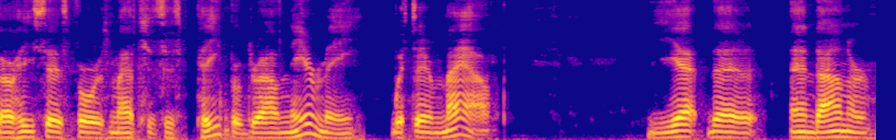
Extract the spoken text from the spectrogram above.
so he says, For as much as his people draw near me with their mouth, yet the and honor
